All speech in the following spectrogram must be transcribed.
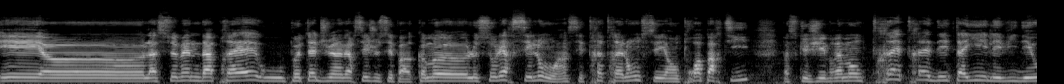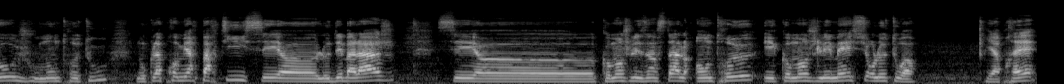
et euh, la semaine d'après ou peut-être je vais inverser, je sais pas. Comme euh, le solaire c'est long, hein, c'est très très long, c'est en trois parties parce que j'ai vraiment très très détaillé les vidéos, je vous montre tout. Donc la première partie c'est euh, le déballage, c'est comment je les installe entre eux et comment je les mets sur le toit. Et après,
